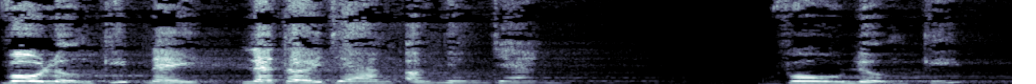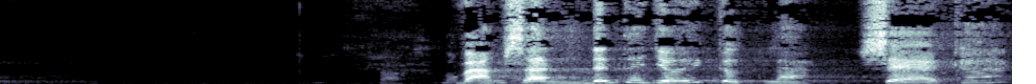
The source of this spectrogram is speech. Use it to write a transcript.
Vô lượng kiếp này là thời gian ở nhân gian. Vô lượng kiếp. Vãng sanh đến thế giới cực lạc sẽ khác.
